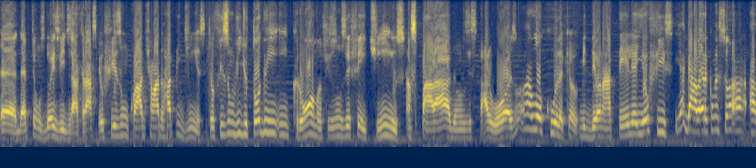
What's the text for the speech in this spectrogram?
é, deve ter uns dois vídeos atrás, eu fiz um quadro chamado Rapidinhas, que eu fiz um vídeo todo em, em croma, fiz uns efeitinhos, umas paradas, uns Star Wars, uma loucura que eu, me deu na telha e eu fiz. E a galera começou a, a-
